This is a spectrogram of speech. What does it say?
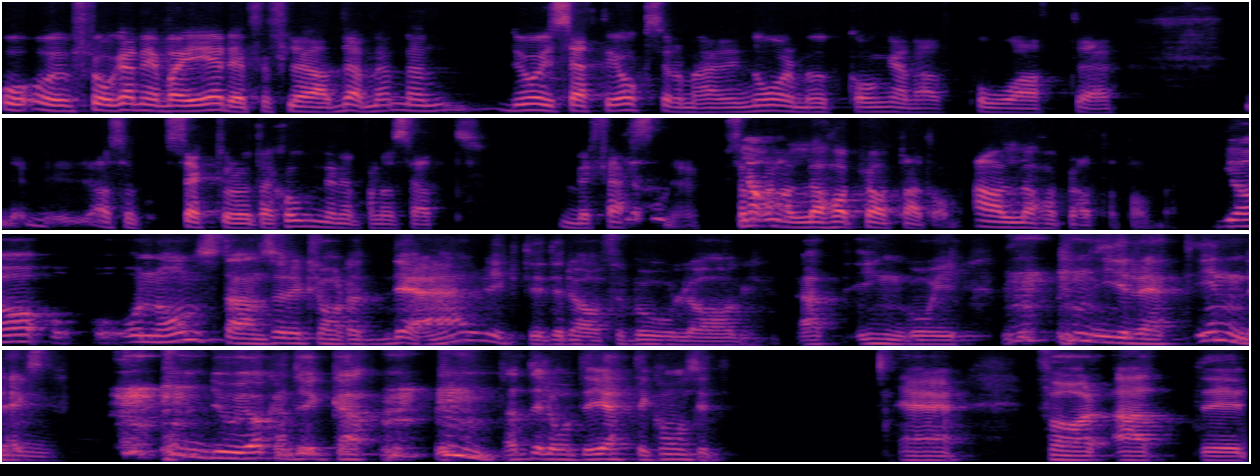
och, och, frågan är vad är det för flöde? Men, men, du har ju sett det också, de här enorma uppgångarna på att eh, alltså sektorrotationen är på något sätt befäst nu. Som ja. alla har pratat om. Alla har pratat om det. Ja, och, och, någonstans är det klart att det är viktigt idag för bolag att ingå i, i rätt index. Mm. Du och jag kan tycka att det låter jättekonstigt. Eh, för att eh,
